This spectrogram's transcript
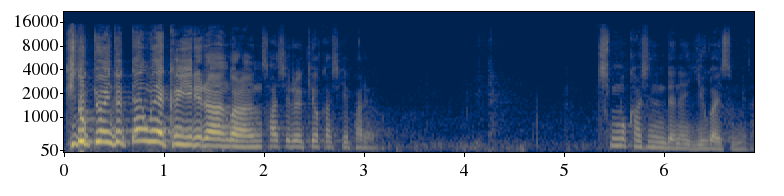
기독교인들 때문에 그 일이라는 거라는 사실을 기억하시기 바래요. 침묵하시는 데는 이유가 있습니다.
